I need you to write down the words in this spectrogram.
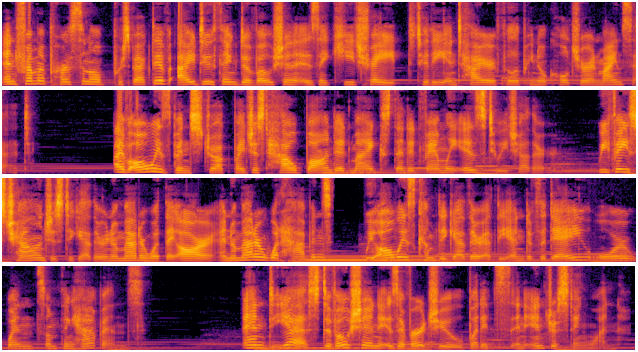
And from a personal perspective, I do think devotion is a key trait to the entire Filipino culture and mindset. I've always been struck by just how bonded my extended family is to each other. We face challenges together, no matter what they are, and no matter what happens, we always come together at the end of the day or when something happens. And yes, devotion is a virtue, but it's an interesting one.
